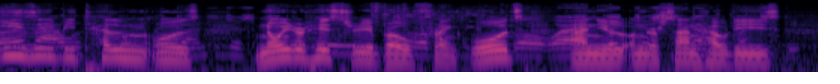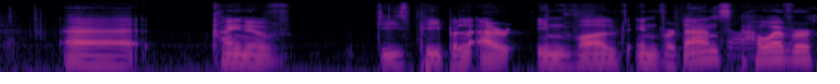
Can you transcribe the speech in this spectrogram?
easily be telling us like, I could just know your history about Frank Woods and you'll understand how to talk to these uh, kind of these people are involved in Verdansk. So, However,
